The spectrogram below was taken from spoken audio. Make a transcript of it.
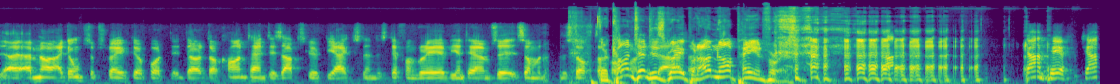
I, I'm not, I don't subscribe to it, but their, their content is absolutely excellent. It's different gravy in terms of some of the stuff. Their content covering. is great, but I'm not paying for it. can't pay for, can't,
